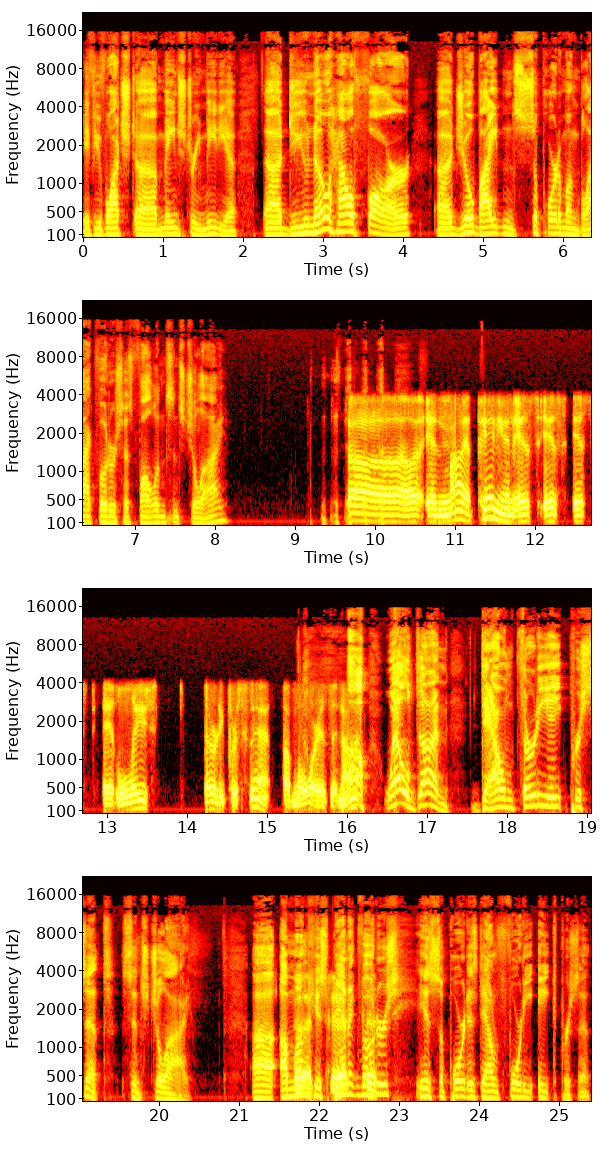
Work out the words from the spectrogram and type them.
if you've watched uh, mainstream media. Uh, do you know how far uh, Joe Biden's support among Black voters has fallen since July? uh, in my opinion, it's it's it's at least 30% or more, is it not? Oh, well done. Down 38% since July. Uh, among good, Hispanic good, voters, good. his support is down 48%.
